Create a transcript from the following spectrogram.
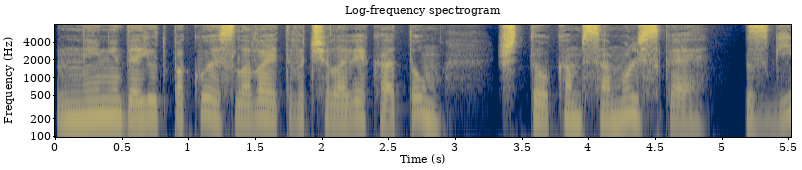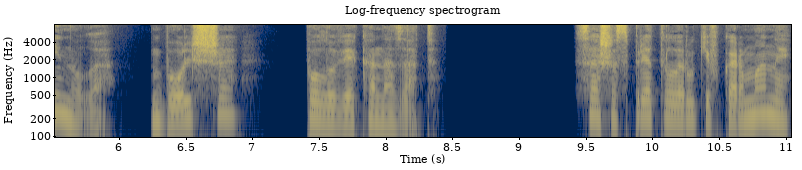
Мне не дают покоя слова этого человека о том, что Комсомольская сгинула больше полувека назад. Саша спрятала руки в карманы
